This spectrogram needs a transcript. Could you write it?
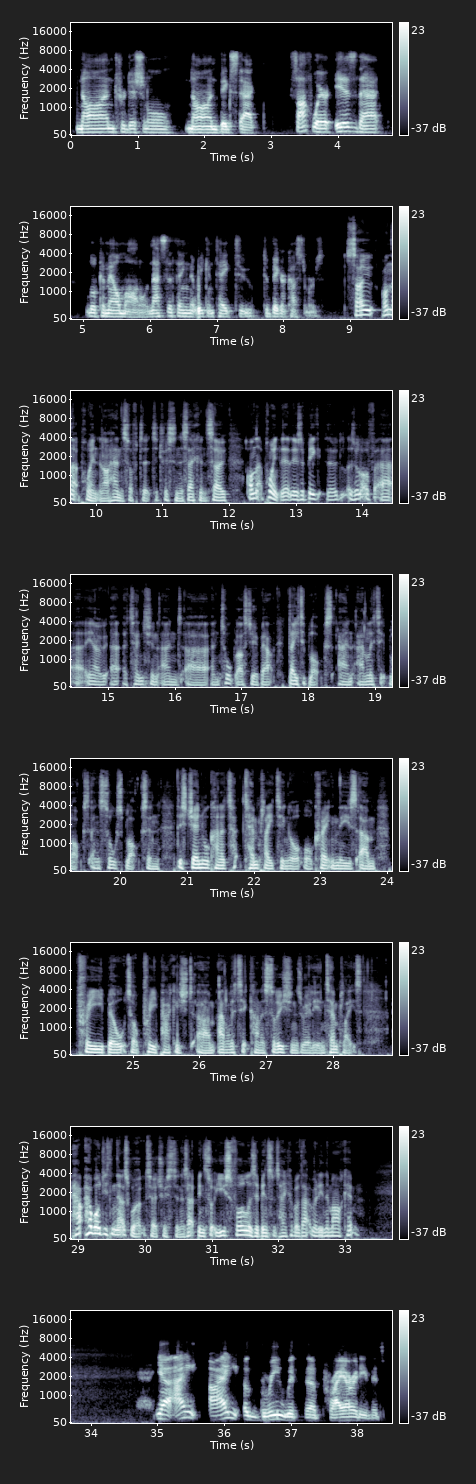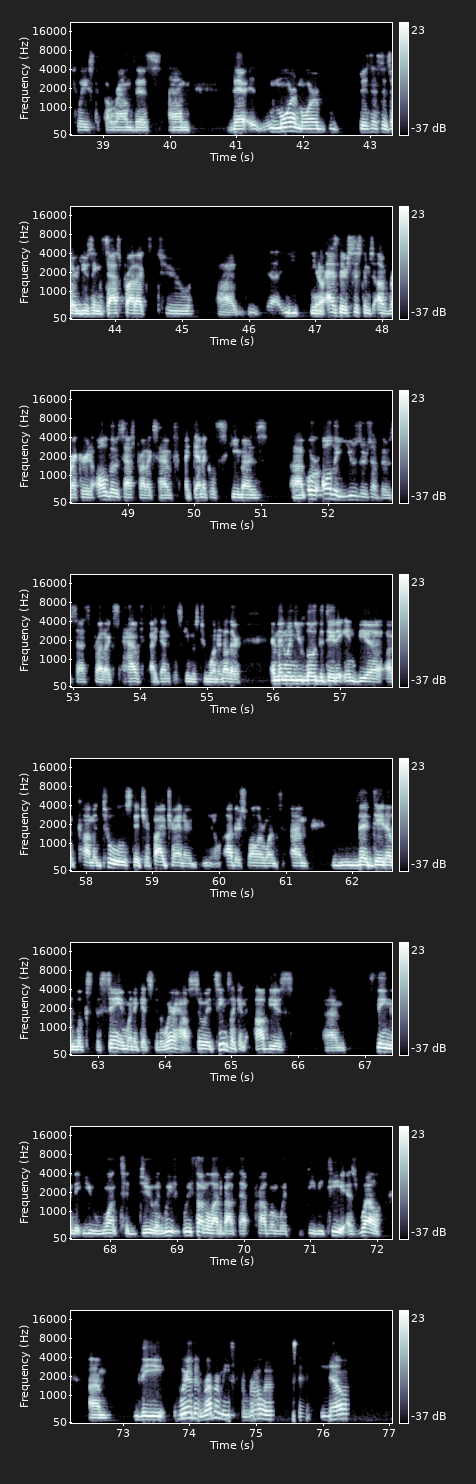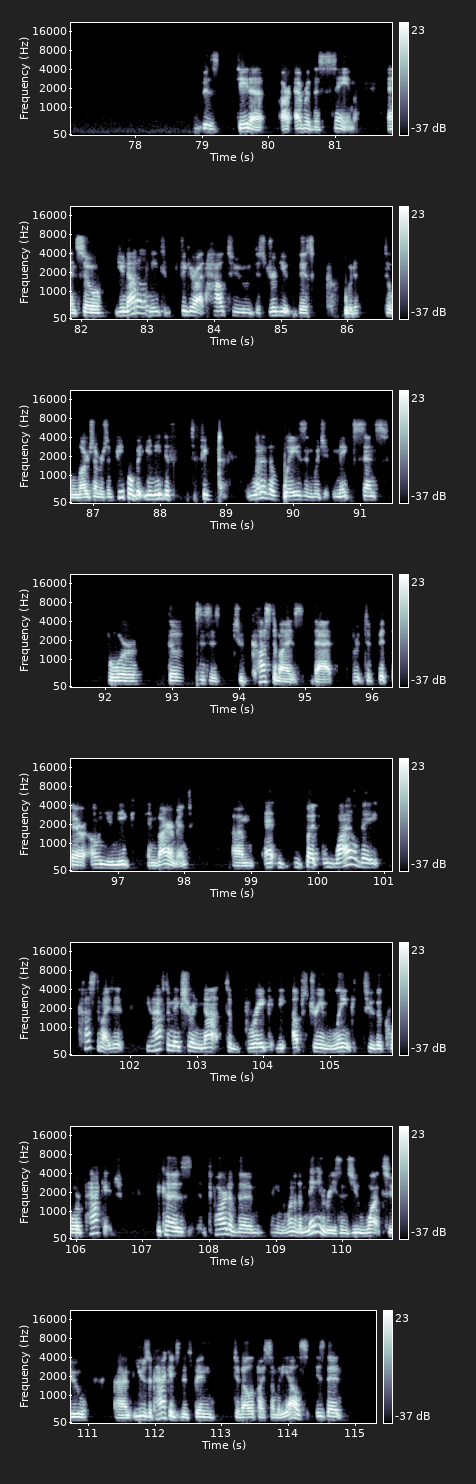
non-traditional, non-big stack software is that LookML model, and that's the thing that we can take to to bigger customers. So on that point, and I'll hand this off to, to Tristan in a second. So on that point, there's a big, there's a lot of uh, uh, you know uh, attention and uh, and talk last year about data blocks and analytic blocks and source blocks and this general kind of t- templating or, or creating these um, pre-built or pre-packaged um, analytic kind of solutions really in templates. How, how well do you think that's worked, uh, Tristan? Has that been sort of useful? Has there been some take up of that really in the market? Yeah, I I agree with the priority that's placed around this. Um, there, more and more businesses are using SaaS products to, uh, you know, as their systems of record. All those SaaS products have identical schemas, uh, or all the users of those SaaS products have identical schemas to one another. And then when you load the data in via a common tool, Stitch or Fivetran or you know other smaller ones, um, the data looks the same when it gets to the warehouse. So it seems like an obvious um, thing that you want to do, and we've we've thought a lot about that problem with DBT as well. Um, the where the rubber meets the road is that no biz data are ever the same. And so you not only need to figure out how to distribute this code to large numbers of people, but you need to, to figure out what are the ways in which it makes sense for those businesses to customize that for, to fit their own unique environment. Um, and, but while they customize it, you have to make sure not to break the upstream link to the core package. Because part of the, I mean, one of the main reasons you want to um, use a package that's been developed by somebody else is that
